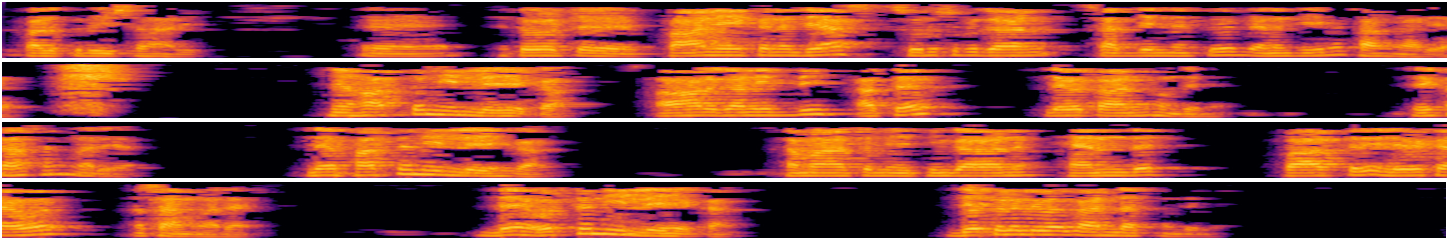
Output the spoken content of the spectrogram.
පළතුරු විසහරි එතකොට පානය කරන දෙයක් සුරුසුරු ගන්න සද්දෙන් නැතුව දැන දීම සංහාරයක්. මේ හත් නිල්ලේ එක. ආහාර ගනිද්දී අත ලෙව තාන්න හොඳ නැහැ. ඒක අසංහාරයක්. දැන් පත් නිල්ලේ එක. සමාත මේ පිඟාන හැන්ද පාත්‍රයේ ලෙවටව අසංහාරයි. දැන් ඔට්ට නිල්ලේ එකක්. දෙතොල ලිව ගන්නත් හොඳ නෑ.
